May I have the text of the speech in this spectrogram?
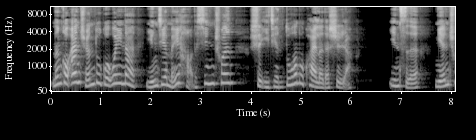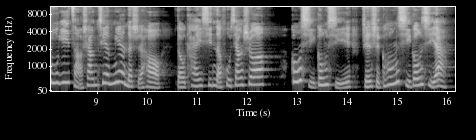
能够安全度过危难，迎接美好的新春，是一件多么快乐的事啊！因此，年初一早上见面的时候，都开心的互相说：“恭喜恭喜，真是恭喜恭喜呀！”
